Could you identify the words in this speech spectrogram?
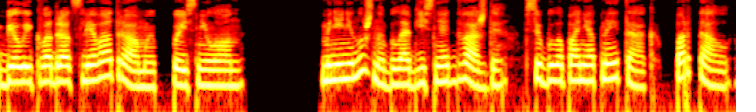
«Белый квадрат слева от рамы», — пояснил он. Мне не нужно было объяснять дважды, все было понятно и так. Портал.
